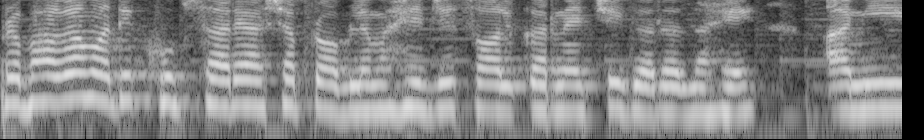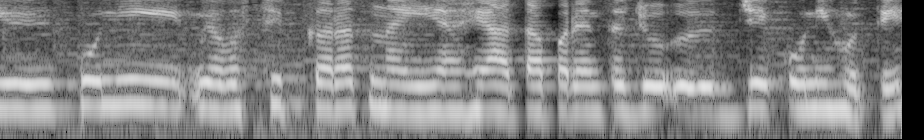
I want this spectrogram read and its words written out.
प्रभागामध्ये खूप साऱ्या अशा प्रॉब्लेम आहे जे सॉल्व करण्याची गरज आहे आणि कोणी व्यवस्थित करत नाही आहे आतापर्यंत जो जे कोणी होते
